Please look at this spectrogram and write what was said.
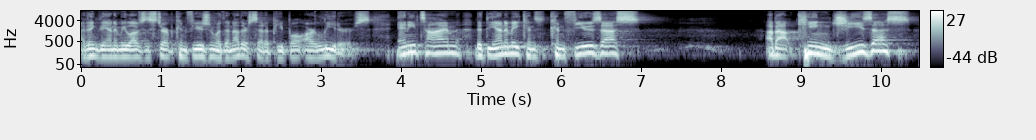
I think the enemy loves to stir up confusion with another set of people, our leaders. Anytime that the enemy can confuse us about King Jesus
